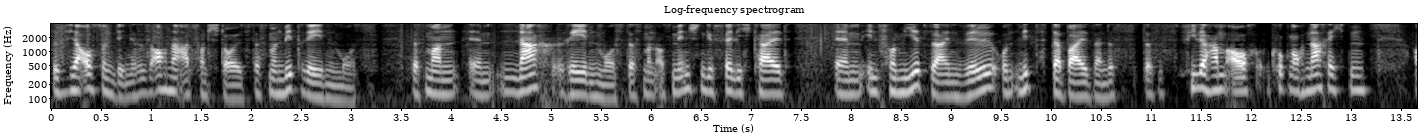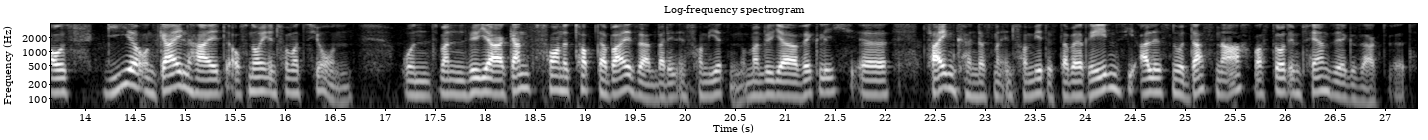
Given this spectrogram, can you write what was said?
Das ist ja auch so ein Ding. Das ist auch eine Art von Stolz, dass man mitreden muss, dass man ähm, nachreden muss, dass man aus Menschengefälligkeit ähm, informiert sein will und mit dabei sein. Das, das ist, viele haben auch, gucken auch Nachrichten aus Gier und Geilheit auf neue Informationen. Und man will ja ganz vorne top dabei sein bei den Informierten. Und man will ja wirklich äh, zeigen können, dass man informiert ist. Dabei reden sie alles nur das nach, was dort im Fernseher gesagt wird.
